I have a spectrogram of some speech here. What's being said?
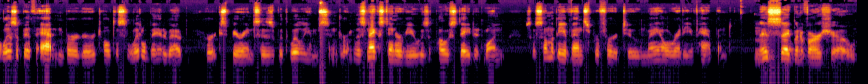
Elizabeth Attenberger told us a little bit about her experiences with Williams syndrome. This next interview is a post dated one, so some of the events referred to may already have happened. In this segment of our show,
